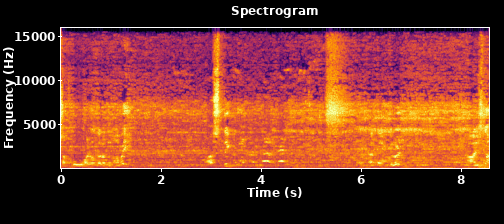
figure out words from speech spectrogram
saktuhan lang talaga mga bay. Astig. Ayan, thank you Lord. Ayos na.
